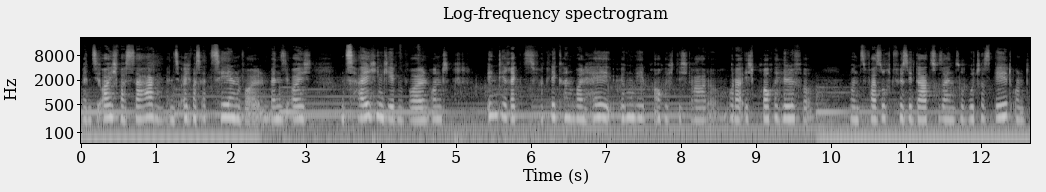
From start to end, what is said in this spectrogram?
wenn sie euch was sagen, wenn sie euch was erzählen wollen, wenn sie euch ein Zeichen geben wollen und indirekt verklickern wollen, hey, irgendwie brauche ich dich gerade oder ich brauche Hilfe und versucht für sie da zu sein, so gut es geht und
